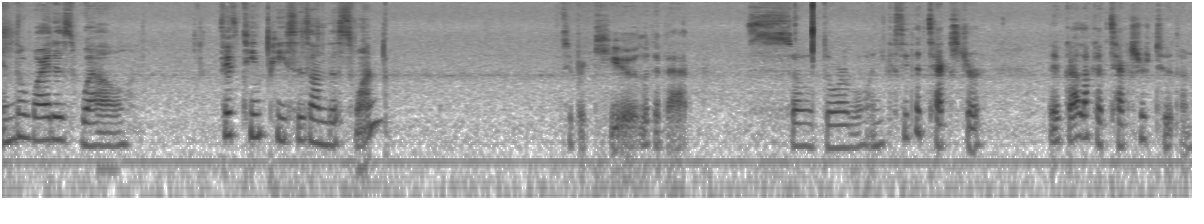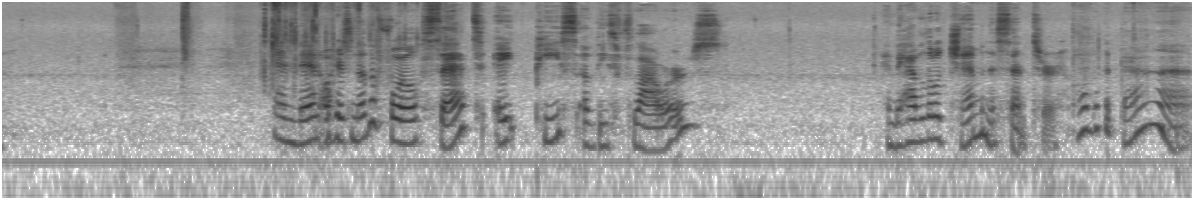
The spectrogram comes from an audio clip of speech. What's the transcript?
In the white as well. 15 pieces on this one. Super cute. Look at that. So adorable. And you can see the texture. They've got like a texture to them. And then, oh, here's another foil set. Eight piece of these flowers. And they have a little gem in the center. Oh, look at that.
